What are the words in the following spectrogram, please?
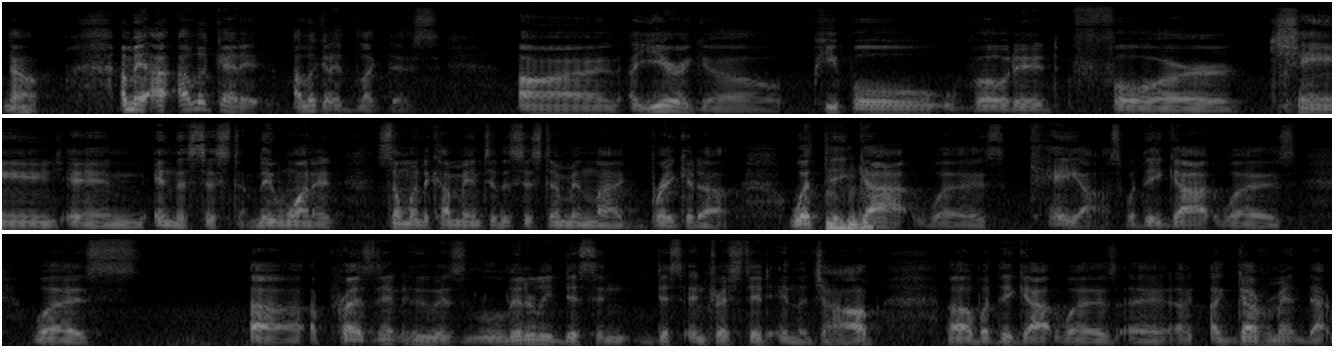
No, I mean I, I look at it. I look at it like this. On a year ago, people voted for change in in the system. They wanted someone to come into the system and like break it up. What they Mhm. got was chaos. What they got was was uh, a president who is literally disin- disinterested in the job. Uh, what they got was a, a, government that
